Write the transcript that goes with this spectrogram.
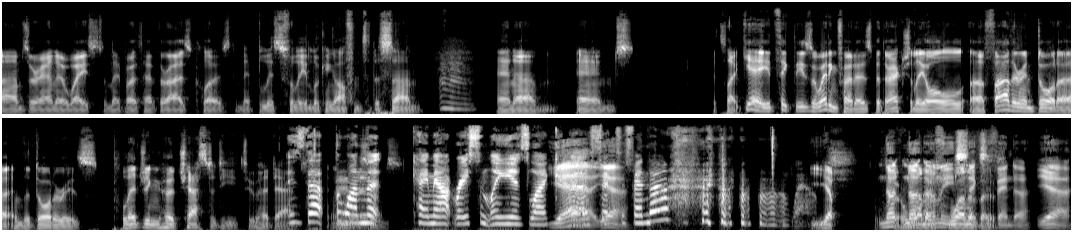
arms around her waist and they both have their eyes closed and they're blissfully looking off into the sun. Mm. And um and it's like, yeah, you'd think these are wedding photos, but they're actually all uh, father and daughter, and the daughter is pledging her chastity to her dad. Is that the one that seems- came out recently as like Yeah, a sex yeah. offender? wow. Yep. Not not only one of sex offender, yeah,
